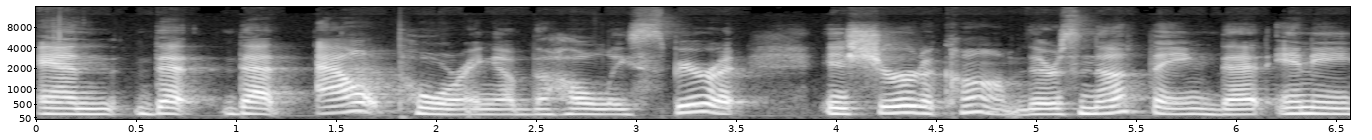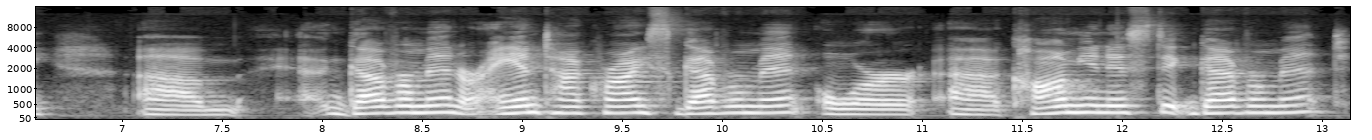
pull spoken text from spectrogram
and that that outpouring of the holy spirit is sure to come. There's nothing that any um, government or antichrist government or uh, communistic government,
